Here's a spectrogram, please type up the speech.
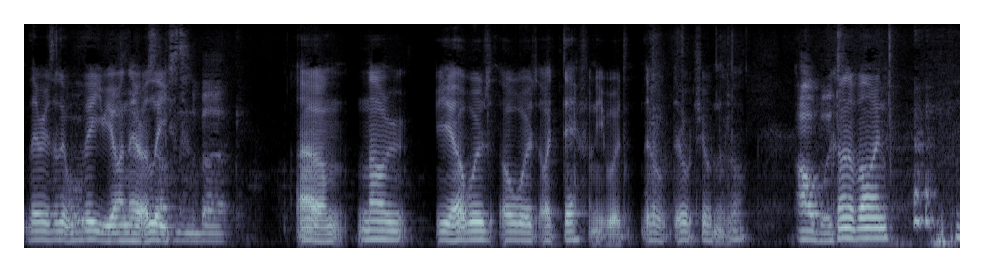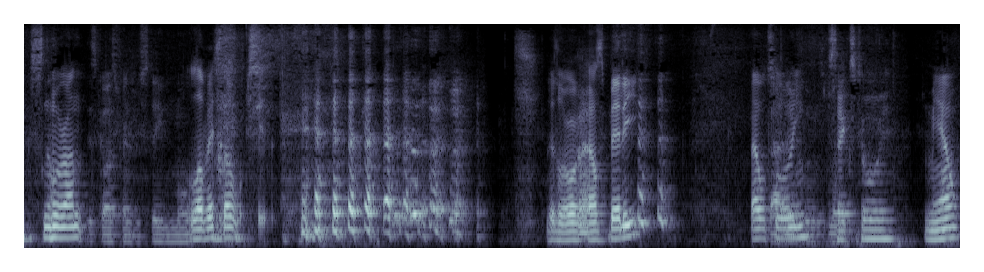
there is a little V behind there at least. in the back. Um, no, yeah, I would, I would, I definitely would. They're all, they're all children as well. I would. Kind of vine. Carnivine, Snorunt, This guy's friends with Stephen Moore. Love it. Little Rock House Betty, Baltoy, Sex toy. Meow.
